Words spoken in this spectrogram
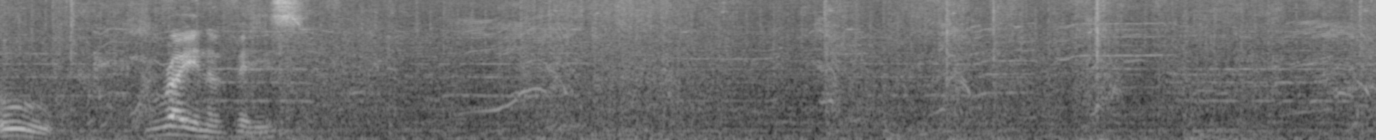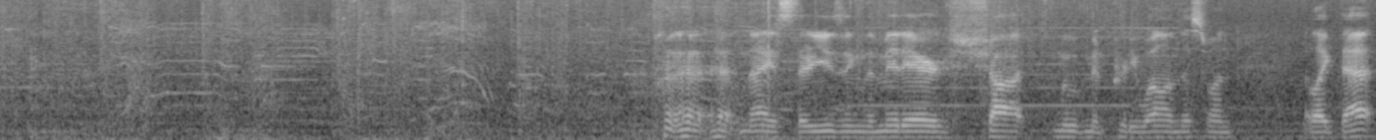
Ooh, right in the face. nice. They're using the mid-air shot movement pretty well in this one. I like that.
